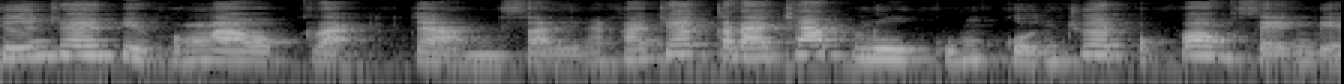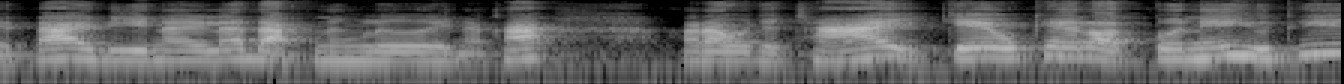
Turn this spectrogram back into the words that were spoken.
ชื้นช่วยให้ผิวของเรากระจ่างใสนะคะ ช่วยกระชับรูขุมขนช่วยปกป้องแสงแดดได้ดีในระดับหนึ่งเลยนะคะ เราจะใช้เจลแครอทตัวนี้อยู่ที่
